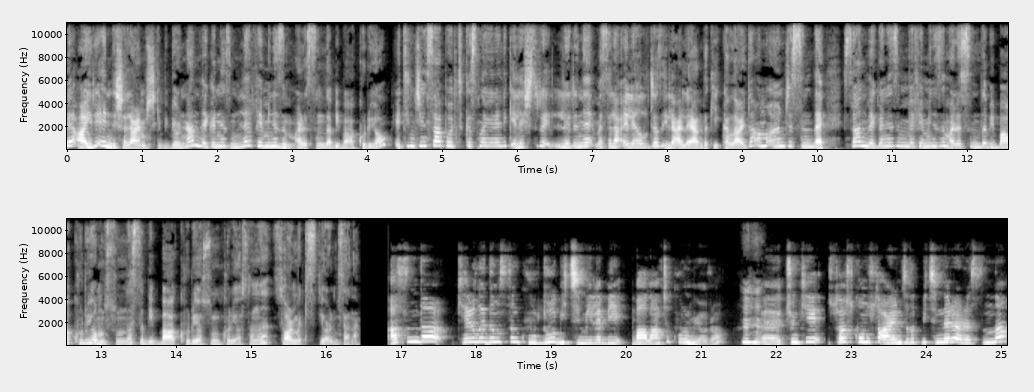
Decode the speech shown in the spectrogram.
ve ayrı endişelermiş gibi görünen veganizm ile feminizm arasında bir bağ kuruyor. Etin cinsel politikasına yönelik eleştirilerini mesela ele alacağız ilerleyen dakikalarda ama öncesinde sen veganizm ve feminizm arasında bir bağ kuruyor musun? Nasıl bir bağ kuruyorsun kuruyorsanı sormak istiyorum sana. Aslında Carol Adams'ın kurduğu biçimiyle bir bağlantı kurmuyorum. E, çünkü söz konusu ayrımcılık biçimleri arasında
